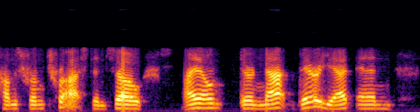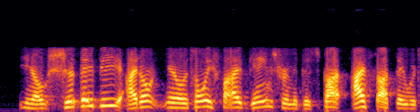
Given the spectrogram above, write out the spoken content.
comes from trust. And so, I don't. They're not there yet, and you know, should they be? I don't. You know, it's only five games for him at this spot. I thought they would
